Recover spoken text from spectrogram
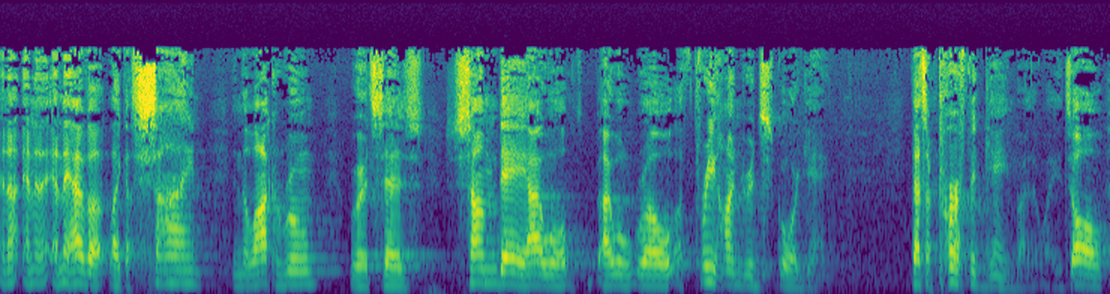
And, and, and they have a, like a sign in the locker room where it says, someday I will, I will roll a 300 score game. That's a perfect game, by the way. It's all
